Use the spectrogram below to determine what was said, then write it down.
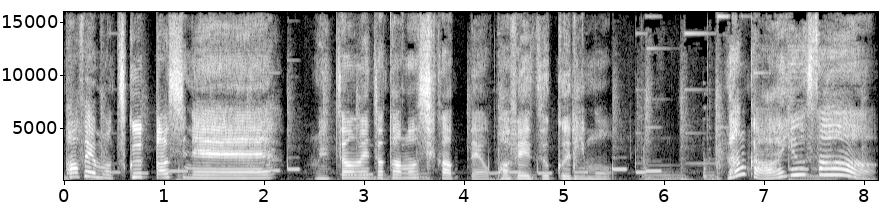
パフェも作ったしね。めちゃめちゃ楽しかったよ。パフェ作りも。なんかああいうさ、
